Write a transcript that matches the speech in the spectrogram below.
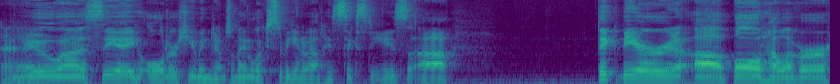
Uh, You uh, see a older human gentleman, looks to be in about his sixties. Uh, thick beard, uh, bald. However,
